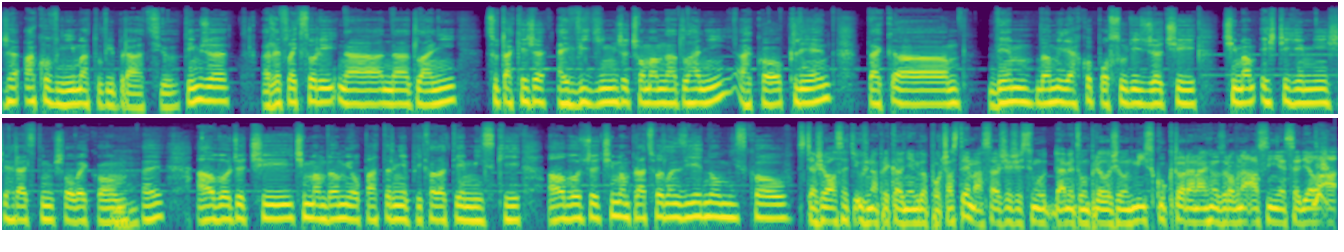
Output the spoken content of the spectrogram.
že ako vníma tú vibráciu. Tým, že reflexory na, na dlani sú také, že aj vidím, že čo mám na dlani ako klient, tak uh, viem veľmi ľahko posúdiť, že či, či mám ešte jemnejšie hrať s tým človekom, mm-hmm. hej? alebo že či, či mám veľmi opatrne prikladať tie misky, alebo že či mám pracovať len s jednou miskou. Sťažoval sa ti už napríklad niekto počas tej masáže, že si mu, dajme tomu, priložil misku, ktorá na neho zrovna asi nesedela a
